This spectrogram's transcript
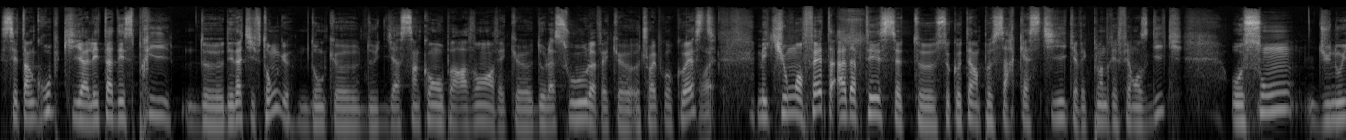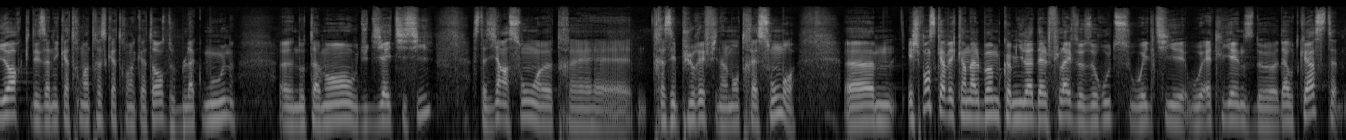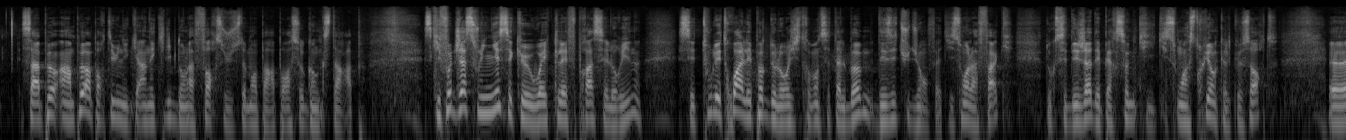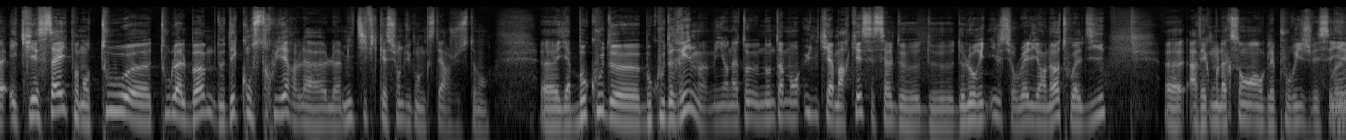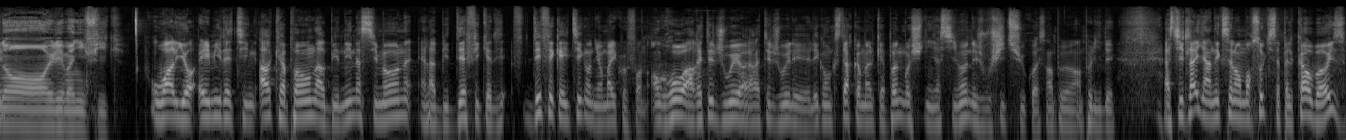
C'est un groupe qui a l'état d'esprit de, des Native Tongues, donc euh, de, il y a 5 ans auparavant avec euh, De La Soul, avec euh, A Tribe Called Quest, Ouais. mais qui ont en fait adapté cette, ce côté un peu sarcastique avec plein de références geeks au son du New York des années 93-94, de Black Moon euh, notamment, ou du DITC, c'est-à-dire un son euh, très, très épuré finalement, très sombre. Euh, et je pense qu'avec un album comme Philadelph Live de The Roots ou, LT, ou d'Outkast, ça a un peu, un peu apporté une- un équilibre dans la force justement par rapport à ce gangsta rap. Ce qu'il faut déjà souligner, c'est que Wyclef, Pras et Lauryn, c'est tous les trois à l'époque de l'enregistrement de cet album des étudiants en fait. Ils sont à la fac, donc c'est déjà des personnes qui, sont instruites en quelque sorte euh, et qui essayent pendant tout, euh, tout l'album de déconstruire la, mythification du gangster justement. Euh, Il y a beaucoup de, beaucoup de rimes, mais il y en a notamment une qui a marqué, c'est celle de, de, Hill sur Ready or Not où elle dit, avec mon accent anglais pourri, je vais essayer. Mais non, il est magnifique. While you're imitating Al Capone, I'll be Nina Simone and I'll be defecat- defecating on your microphone. En gros, arrêtez de jouer, arrêtez de jouer les, les gangsters comme Al Capone. Moi, je suis Nina Simone et je vous chie dessus, quoi. C'est un peu, un peu l'idée. À ce titre-là, il y a un excellent morceau qui s'appelle Cowboys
